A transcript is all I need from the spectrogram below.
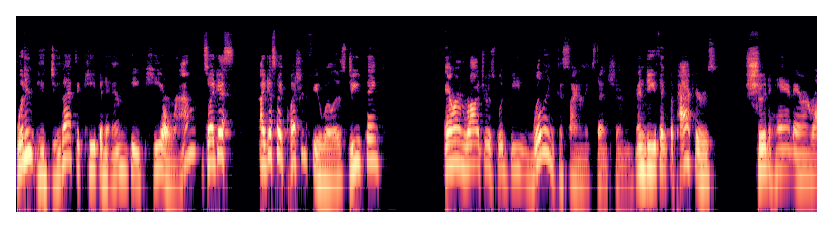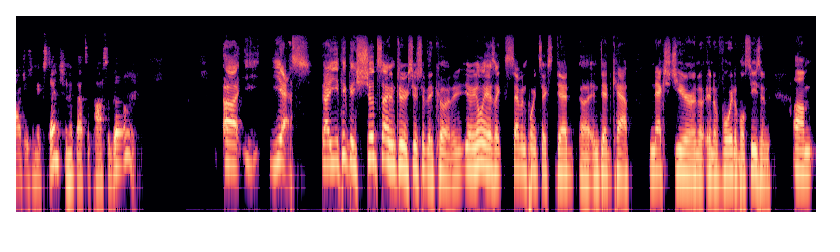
wouldn't you do that to keep an MVP around? So I guess I guess my question for you, Will, is do you think Aaron Rodgers would be willing to sign an extension? And do you think the Packers should hand Aaron Rodgers an extension if that's a possibility? Uh, y- yes. Uh, you think they should sign him to an extension if they could? You know, he only has like seven point six dead uh, in dead cap next year in an avoidable season. Um,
